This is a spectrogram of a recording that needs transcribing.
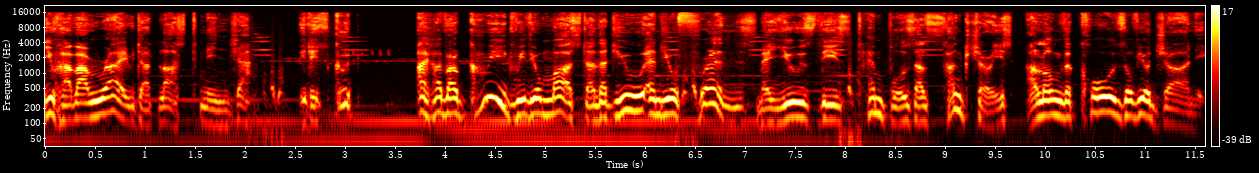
You have arrived at last, ninja. It is good. I have agreed with your master that you and your friends may use these temples as sanctuaries along the course of your journey.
